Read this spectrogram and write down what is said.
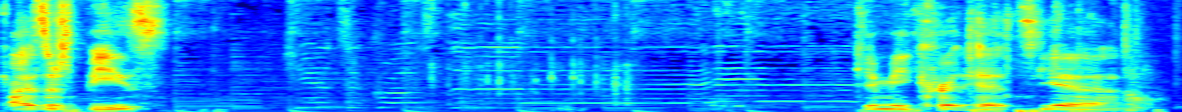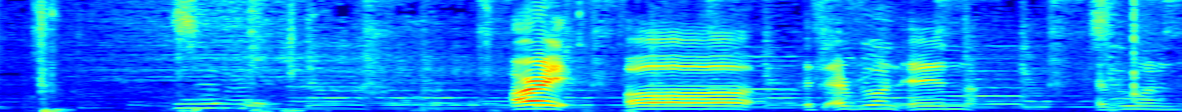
Guys, there's bees. Give me crit hits, yeah. Who is it? Alright, uh, is everyone in? Everyone?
